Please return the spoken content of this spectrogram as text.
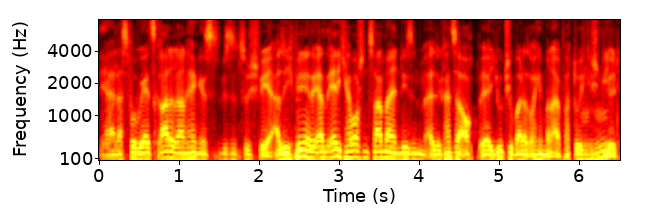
Ja, das, wo wir jetzt gerade dran hängen, ist ein bisschen zu schwer. Also ich bin jetzt ganz ehrlich, ich habe auch schon zweimal in diesem, also du kannst ja auch, äh, YouTube hat das auch jemand einfach durchgespielt.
